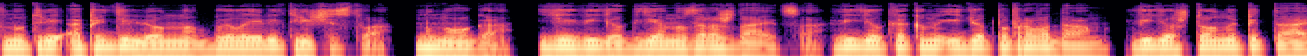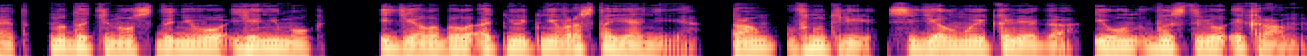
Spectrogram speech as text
Внутри определенно было электричество. Много. Я видел, где оно зарождается, видел, как оно идет по проводам, видел, что оно питает, но дотянуться до него я не мог. И дело было отнюдь не в расстоянии. Там, внутри, сидел мой коллега, и он выставил экран.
